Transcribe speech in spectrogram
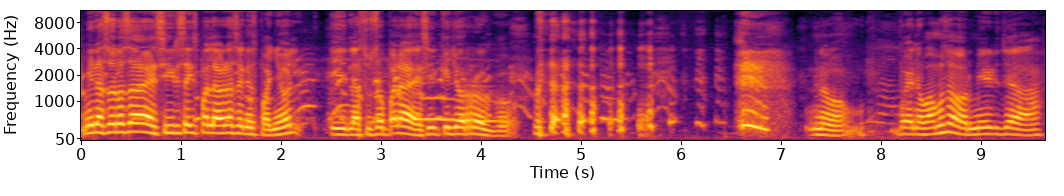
Mira, solo sabe decir seis palabras en español y las usó para decir que yo ronco. No. Bueno, vamos a dormir ya.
